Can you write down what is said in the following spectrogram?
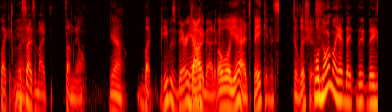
like Yeah. the size of my thumbnail. Yeah. But he was very Dog- happy about it. Oh well, yeah, it's bacon. It's delicious. Well, normally they, they they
